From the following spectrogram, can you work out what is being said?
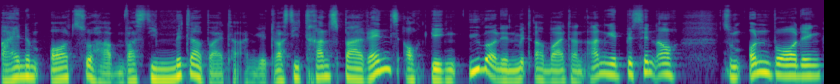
einem Ort zu haben, was die Mitarbeiter angeht, was die Transparenz auch gegenüber den Mitarbeitern angeht, bis hin auch zum Onboarding,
